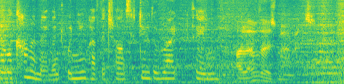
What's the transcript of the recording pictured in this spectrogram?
There will come a moment when you have the chance to do the right thing. I love those moments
